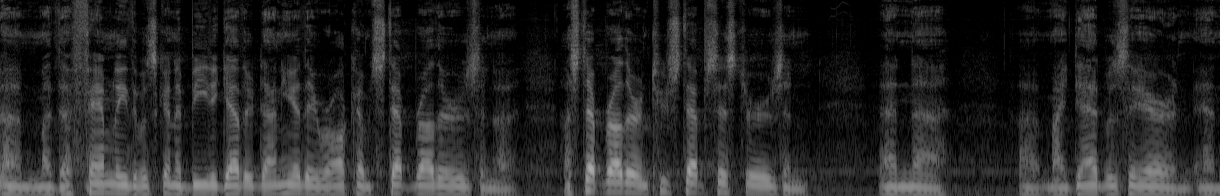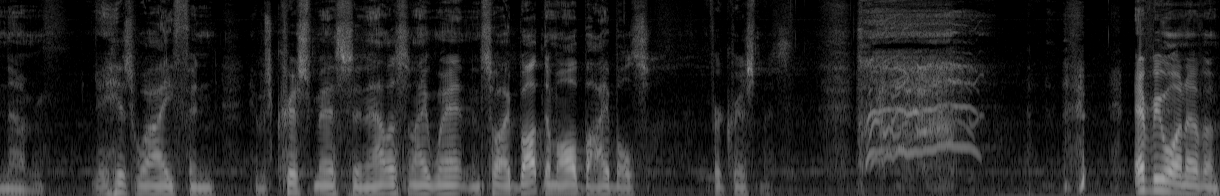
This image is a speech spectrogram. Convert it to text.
um, the family that was going to be together down here. They were all come stepbrothers and a, a stepbrother and two stepsisters, and and uh, my dad was there and and um, his wife, and it was Christmas, and Alice and I went, and so I bought them all Bibles for Christmas. Every one of them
